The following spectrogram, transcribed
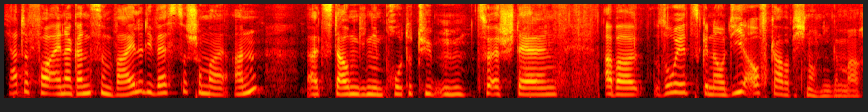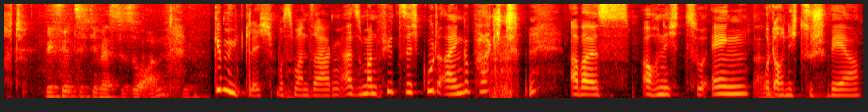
Ich hatte vor einer ganzen Weile die Weste schon mal an als darum ging, den Prototypen zu erstellen. Aber so jetzt genau die Aufgabe habe ich noch nie gemacht. Wie fühlt sich die Weste so an? Gemütlich, muss man sagen. Also man fühlt sich gut eingepackt, aber es ist auch nicht zu eng und auch nicht zu schwer.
